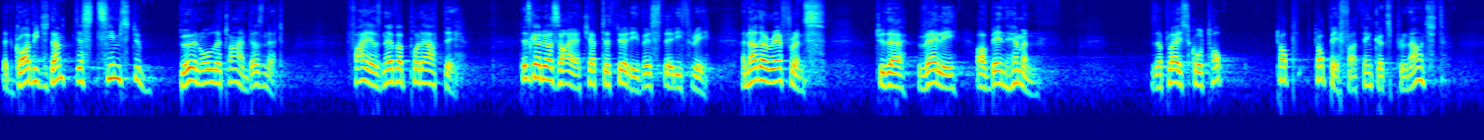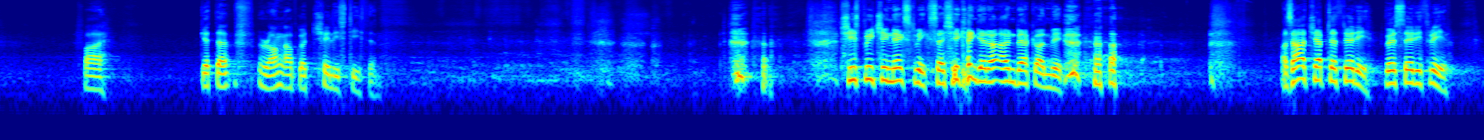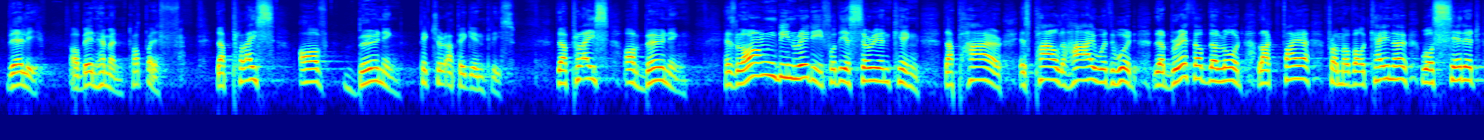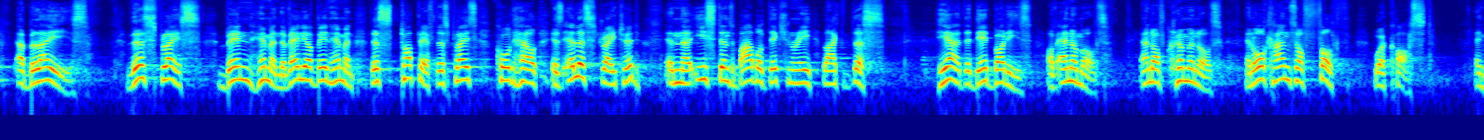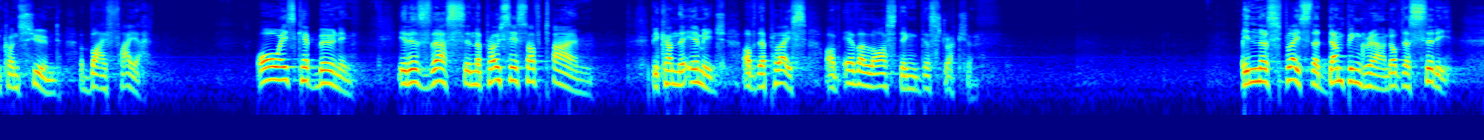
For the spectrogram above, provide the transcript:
That garbage dump just seems to burn all the time, doesn't it? Fire's never put out there. Let's go to Isaiah chapter 30, verse 33. Another reference to the valley of Ben Hinnom. There's a place called Top, Top, Topeth, I think it's pronounced. If I get that wrong, I've got Shelly's teeth in. She's preaching next week, so she can get her own back on me. Isaiah chapter 30, verse 33, Valley of Ben Hinnom, Topeth, the place of burning. Picture up again, please. The place of burning has long been ready for the Assyrian king. The pyre is piled high with wood. The breath of the Lord, like fire from a volcano, will set it ablaze. This place, Ben Hinnom, the valley of Ben Hinnom, this Topeth, this place called hell, is illustrated in the Easton Bible Dictionary like this. Here, the dead bodies of animals and of criminals and all kinds of filth were cast and consumed by fire. Always kept burning. It is thus, in the process of time, become the image of the place of everlasting destruction. In this place, the dumping ground of the city,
